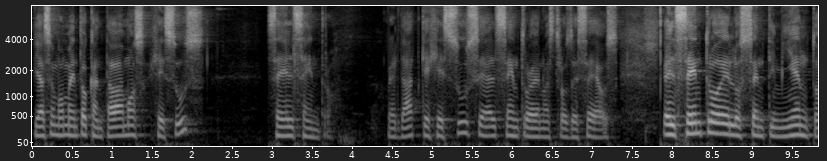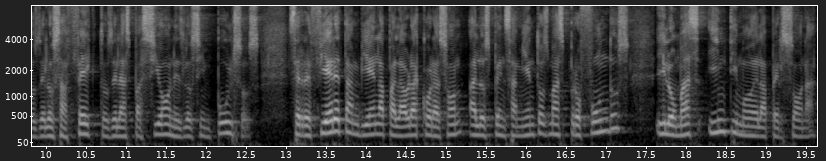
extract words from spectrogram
Y hace un momento cantábamos, Jesús, sé el centro. ¿verdad? Que Jesús sea el centro de nuestros deseos, el centro de los sentimientos, de los afectos, de las pasiones, los impulsos. Se refiere también la palabra corazón a los pensamientos más profundos y lo más íntimo de la persona.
